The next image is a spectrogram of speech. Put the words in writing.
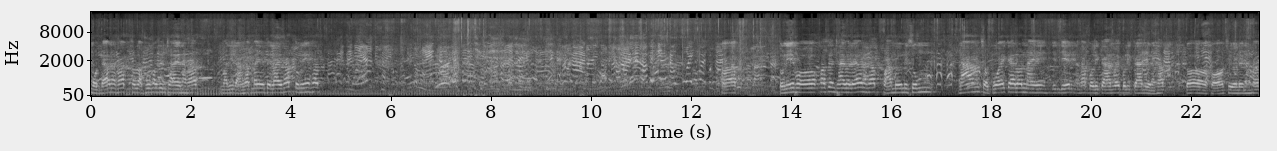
หมดแล้วนะครับสำหรับผู้เข้าเส้นชัยนะครับ มาทีหลังครับไม่เป็นไรครับ ตรงนี้ครับครับ ตรงนี้พอเข้าเส้นชัยมาแล้วนะครับ ขวามือมีซุ้มน้ำเฉาก๊วยแก้ร้อนในเย็นๆนะครับ บริการไว้บริการอยู่นะครับ ก็ขอเชิญเลยนะครับ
